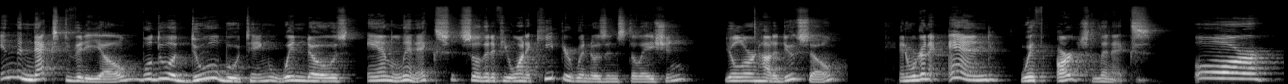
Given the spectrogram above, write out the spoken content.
In the next video, we'll do a dual booting Windows and Linux so that if you want to keep your Windows installation, you'll learn how to do so. And we're going to end with Arch Linux or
